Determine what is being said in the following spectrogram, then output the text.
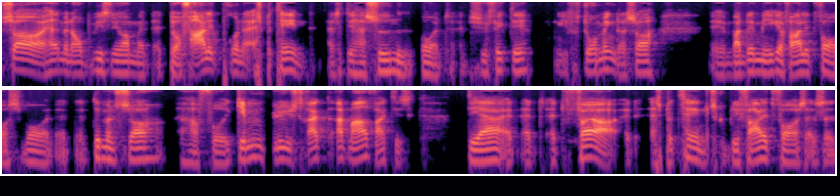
så havde man overbevisning om, at, at det var farligt på grund af aspartam, altså det her sødmiddel, hvor at, at hvis vi fik det i for store mængder, så øh, var det mega farligt for os, hvor at, at det man så har fået gennembelyst ret, ret meget faktisk, det er, at, at, at før at aspartam skulle blive farligt for os, altså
